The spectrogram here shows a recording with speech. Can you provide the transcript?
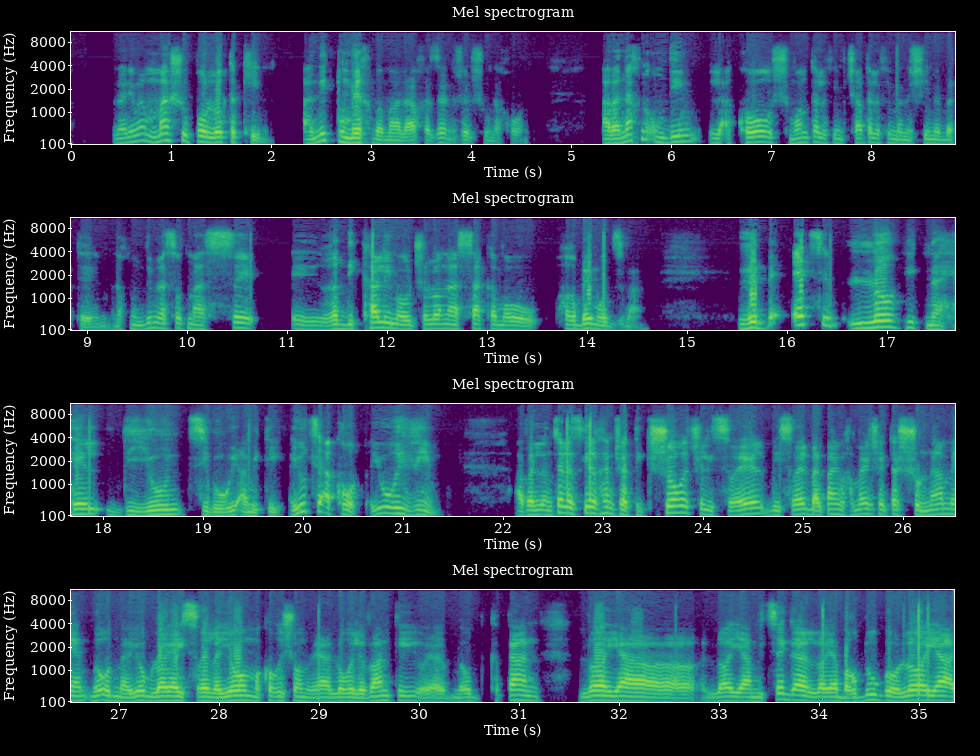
ואני אומר, משהו פה לא תקין. אני תומך במהלך הזה, אני חושב שהוא נכון, אבל אנחנו עומדים לעקור 8,000-9,000 אנשים מבתיהם, אנחנו עומדים לעשות מעשה אה, רדיקלי מאוד שלא נעשה כמוהו הרבה מאוד זמן, ובעצם לא התנהל דיון ציבורי אמיתי. היו צעקות, היו ריבים, אבל אני רוצה להזכיר לכם שהתקשורת של ישראל, בישראל ב-2005 הייתה שונה מאוד מהיום, לא היה ישראל היום, מקור ראשון היה לא רלוונטי, הוא היה מאוד קטן, לא היה, לא היה מצגה, לא היה ברדוגו, לא היה...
